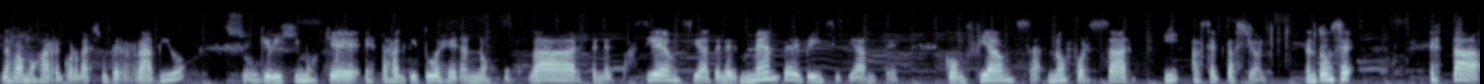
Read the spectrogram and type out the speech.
las vamos a recordar súper rápido, que dijimos que estas actitudes eran no juzgar, tener paciencia, tener mente de principiante, confianza, no forzar y aceptación. Entonces, esta,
